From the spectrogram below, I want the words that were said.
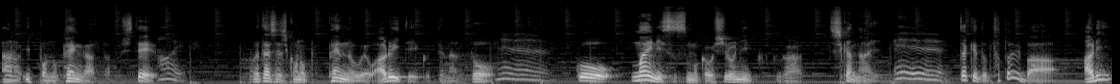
あの一本のペンがあったとして、はい、私たちこのペンの上を歩いていくってなると、えー、こう前に進むか後ろに行くかしかない、えー、だけど例えばアリ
